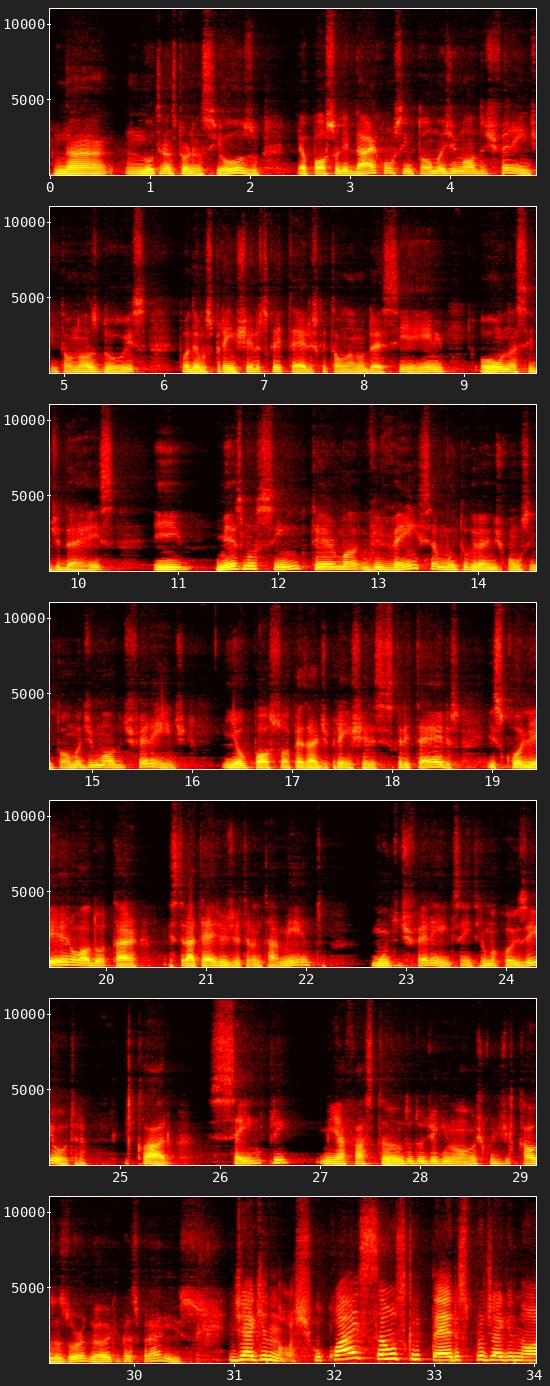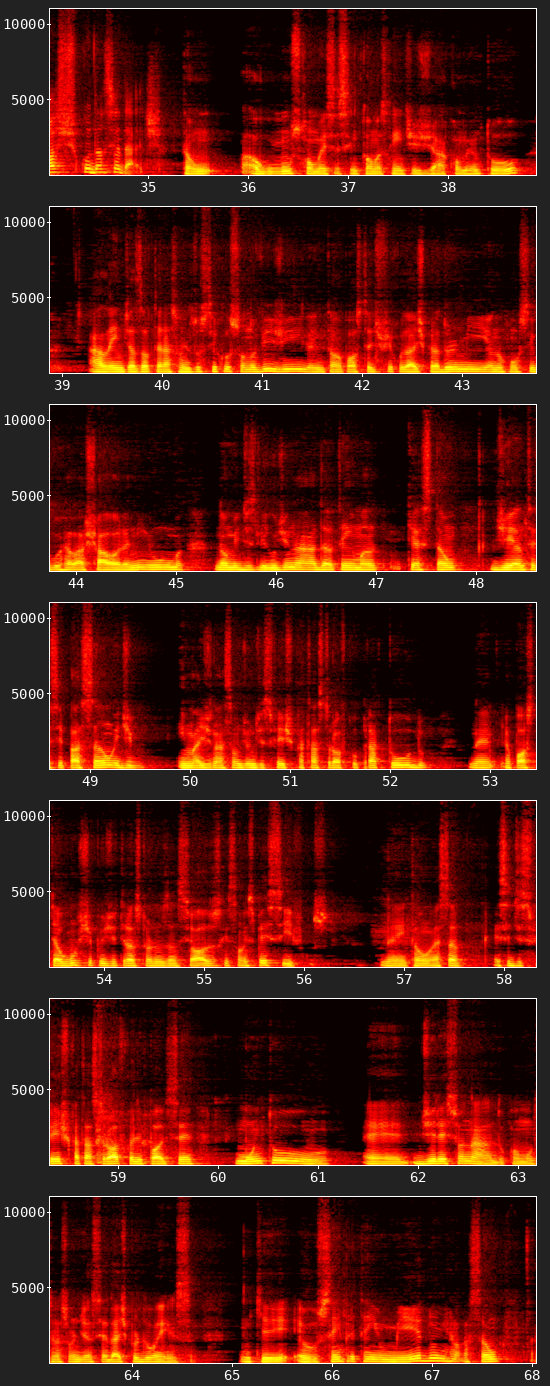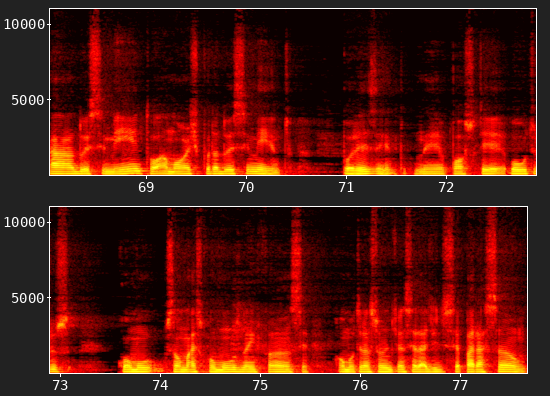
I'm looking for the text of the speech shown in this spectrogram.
Na, no transtorno ansioso, eu posso lidar com sintomas de modo diferente. Então, nós dois podemos preencher os critérios que estão lá no DSM ou na CID-10 e, mesmo assim, ter uma vivência muito grande com o sintoma de modo diferente. E eu posso, apesar de preencher esses critérios, escolher ou adotar estratégias de tratamento muito diferentes entre uma coisa e outra. E, claro, sempre me afastando do diagnóstico de causas orgânicas para isso. Diagnóstico. Quais são os critérios para o diagnóstico da ansiedade? Então, alguns, como esses sintomas que a gente já comentou, além das alterações do ciclo sono-vigília, então eu posso ter dificuldade para dormir, eu não consigo relaxar a hora nenhuma, não me desligo de nada, eu tenho uma questão de antecipação e de imaginação de um desfecho catastrófico para tudo, né? Eu posso ter alguns tipos de transtornos ansiosos que são específicos, né? Então essa esse desfecho catastrófico ele pode ser muito é, direcionado como um transtorno de ansiedade por doença, em que eu sempre tenho medo em relação a adoecimento ou a morte por adoecimento, por exemplo. Né? Eu posso ter outros, como são mais comuns na infância, como o transtorno de ansiedade de separação,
